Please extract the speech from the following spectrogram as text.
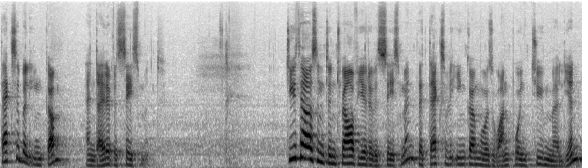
taxable income and date of assessment. 2012 year of assessment, the taxable income was 1.2 million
